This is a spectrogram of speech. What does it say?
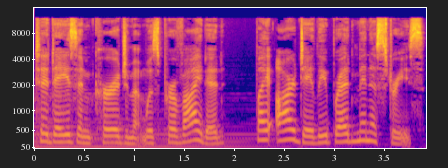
Today's encouragement was provided by Our Daily Bread Ministries.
